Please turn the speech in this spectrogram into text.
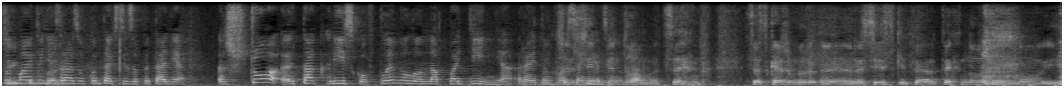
Тут маю тоді зразу в контексті запитання, що е, так різко вплинуло на падіння рейтингу Це Арсенія всім Яценюка? відомо. Це, це скажімо, е, російські піар-технології. Ну і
